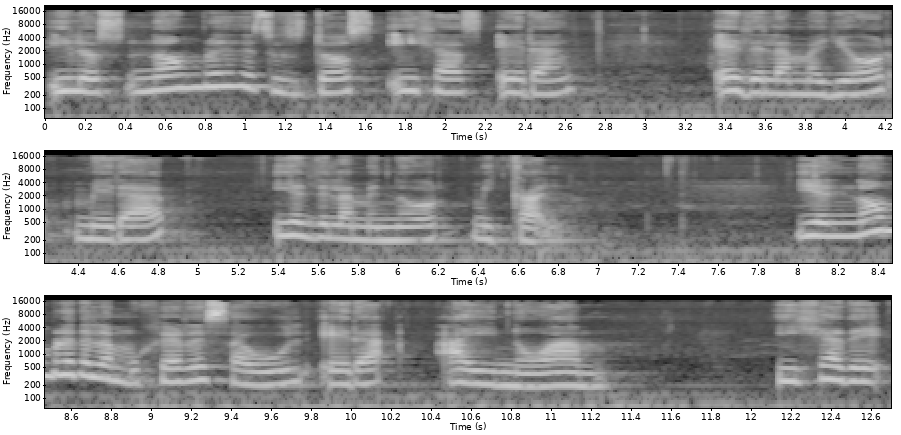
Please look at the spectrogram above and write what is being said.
Y los nombres de sus dos hijas eran el de la mayor Merab y el de la menor Mical. Y el nombre de la mujer de Saúl era Ainoam, hija de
